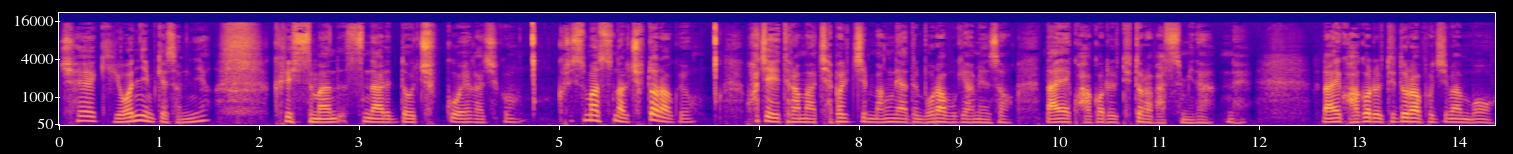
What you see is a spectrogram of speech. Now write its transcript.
최기원님께서는요. 크리스마스 날도 춥고 해가지고 크리스마스 날 춥더라고요. 화제의 드라마 재벌집 막내 아들 몰아보게 하면서 나의 과거를 뒤돌아봤습니다. 네. 나의 과거를 뒤돌아보지만 뭐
